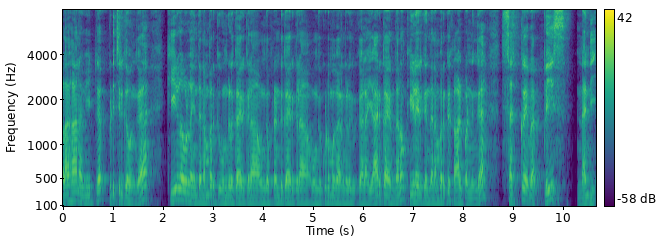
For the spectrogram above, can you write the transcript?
அழகான வீட்டை பிடிச்சிருக்கவங்க கீழே உள்ள இந்த நம்பருக்கு உங்களுக்காக இருக்கலாம் உங்கள் ஃப்ரெண்டுக்காக இருக்கலாம் உங்கள் குடும்பக்காரங்களுக்கு இருக்கலாம் யாருக்காக இருந்தாலும் கீழே இருக்க இந்த நம்பருக்கு கால் பண்ணுங்கள் சப்ஸ்கிரைபர் ப்ளீஸ் நன்றி.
